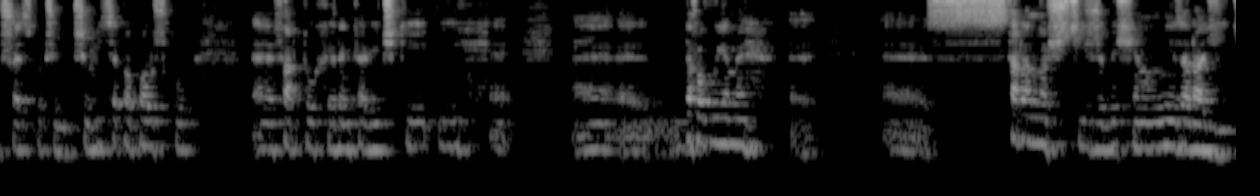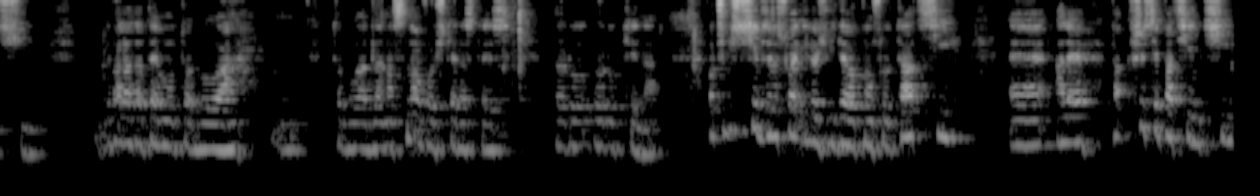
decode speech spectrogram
po szwedzku, czyli przyłbice po polsku, e, fartuchy, rękawiczki i dochowujemy staranności, żeby się nie zarazić. Dwa lata temu to była, mm, to była dla nas nowość, teraz to jest ru, rutyna. Oczywiście wzrosła ilość wideokonsultacji, e, ale pa, wszyscy pacjenci,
